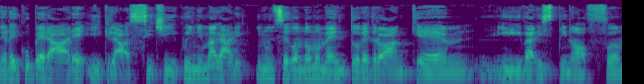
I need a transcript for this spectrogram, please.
recuperare i classici, quindi magari in un secondo momento vedrò anche eh, i vari spin-off.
